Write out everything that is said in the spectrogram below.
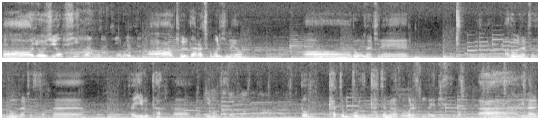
어 여지없이 그냥 높은 볼을 아 결달아 쳐버리시네요. 아 너무 잘 치네. 아 너무 잘 쳤어. 너무 잘 쳤어. 예. 자 2루타. 아 2루타. 또 타점 또 2타점이나 줘버렸습니다. 에티스가. 아 이날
